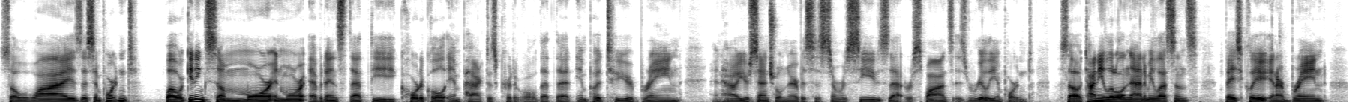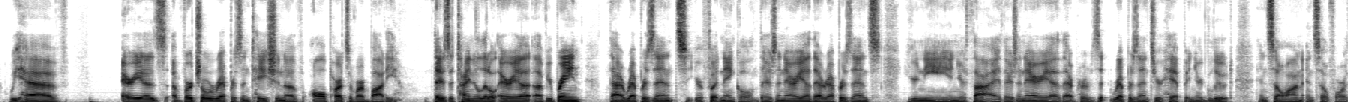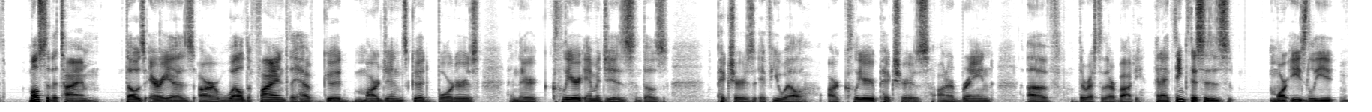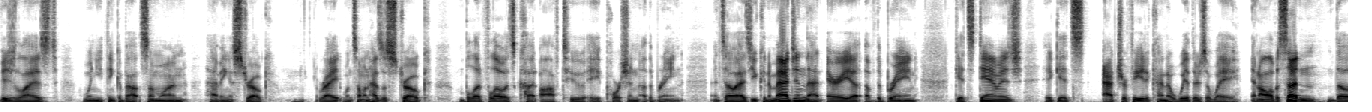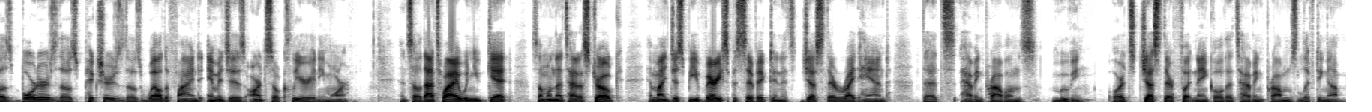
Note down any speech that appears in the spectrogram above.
So, why is this important? Well, we're getting some more and more evidence that the cortical impact is critical, that that input to your brain and how your central nervous system receives that response is really important. So, tiny little anatomy lessons. Basically, in our brain, we have areas, a virtual representation of all parts of our body. There's a tiny little area of your brain that represents your foot and ankle. There's an area that represents your knee and your thigh. There's an area that pre- represents your hip and your glute, and so on and so forth. Most of the time, those areas are well defined. They have good margins, good borders, and they're clear images. Those pictures, if you will, are clear pictures on our brain of the rest of our body. And I think this is more easily visualized when you think about someone having a stroke, right? When someone has a stroke, blood flow is cut off to a portion of the brain. And so, as you can imagine, that area of the brain gets damaged, it gets atrophied, it kind of withers away. And all of a sudden, those borders, those pictures, those well defined images aren't so clear anymore. And so that's why when you get someone that's had a stroke, it might just be very specific and it's just their right hand that's having problems moving, or it's just their foot and ankle that's having problems lifting up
